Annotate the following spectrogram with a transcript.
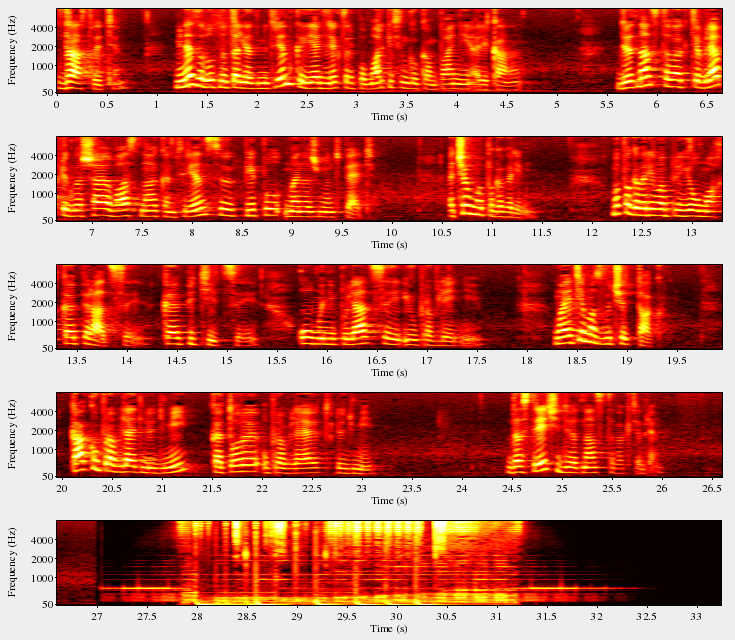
Здравствуйте! Меня зовут Наталья Дмитренко, я директор по маркетингу компании Арикана. 19 октября приглашаю вас на конференцию People Management 5. О чем мы поговорим? Мы поговорим о приемах кооперации, коапетиции, о манипуляции и управлении. Моя тема звучит так. Как управлять людьми, которые управляют людьми? До встречи 19 октября.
